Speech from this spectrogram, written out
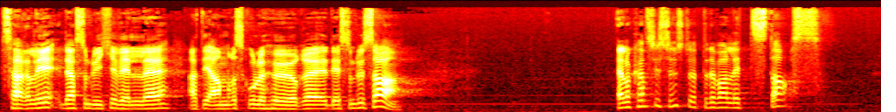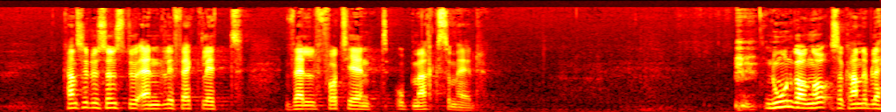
særlig dersom du ikke ville at de andre skulle høre det som du sa. Eller kanskje syns du at det var litt stas? Kanskje du syns du endelig fikk litt velfortjent oppmerksomhet? Noen ganger så kan det bli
